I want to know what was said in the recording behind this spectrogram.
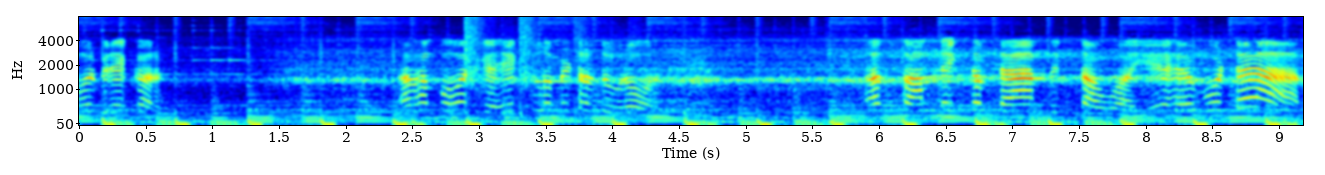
सी मोर ब्रेकर। अब हम पहुँच गए एक किलोमीटर दूर और। अब सामने एकदम डैम दिखता हुआ, ये है वो dam.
